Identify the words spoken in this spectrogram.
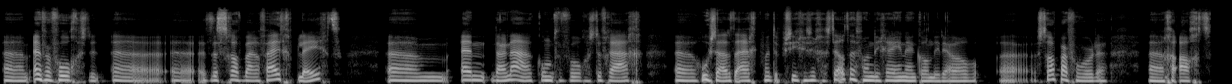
ehm, en vervolgens de, eh, het strafbare feit gepleegd. Ehm, en daarna komt vervolgens de vraag: eh, hoe staat het eigenlijk met de psychische gesteldheid van diegene en kan die daar wel eh, strafbaar voor worden eh, geacht?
